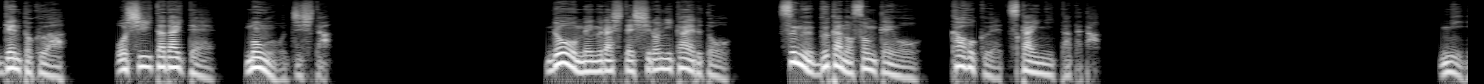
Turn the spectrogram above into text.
玄徳は押しいただいて門を辞した。牢を巡らして城に帰ると、すぐ部下の孫権を河北へ使いに立てた。2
